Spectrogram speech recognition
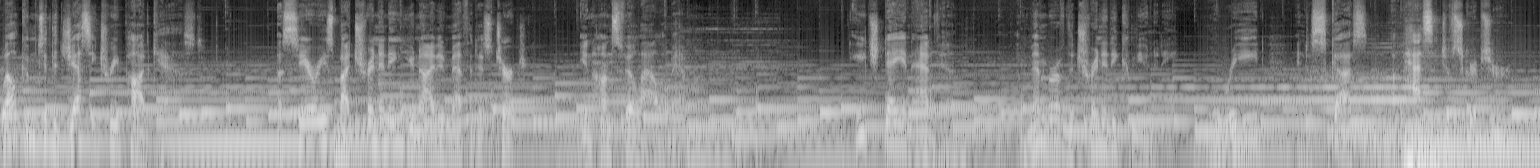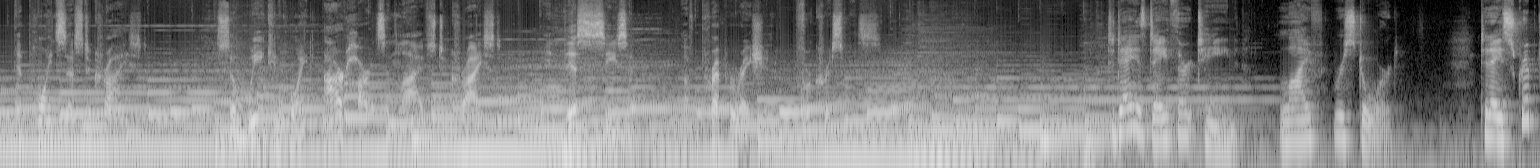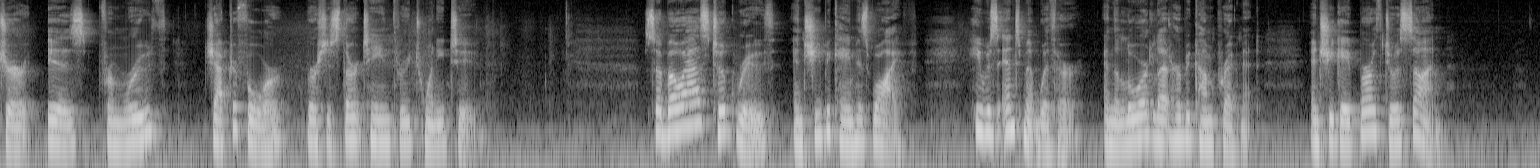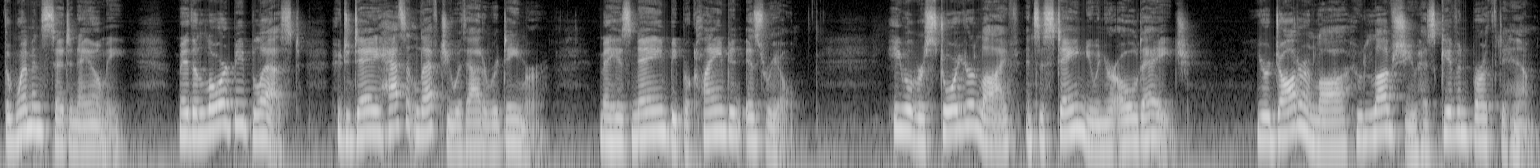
Welcome to the Jesse Tree Podcast, a series by Trinity United Methodist Church in Huntsville, Alabama. Each day in Advent, a member of the Trinity community will read and discuss a passage of Scripture that points us to Christ, so we can point our hearts and lives to Christ in this season of preparation for Christmas. Today is day 13, Life Restored. Today's scripture is from Ruth chapter 4, verses 13 through 22. So Boaz took Ruth, and she became his wife. He was intimate with her, and the Lord let her become pregnant, and she gave birth to a son. The women said to Naomi, May the Lord be blessed, who today hasn't left you without a redeemer. May his name be proclaimed in Israel. He will restore your life and sustain you in your old age. Your daughter in law, who loves you, has given birth to him.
